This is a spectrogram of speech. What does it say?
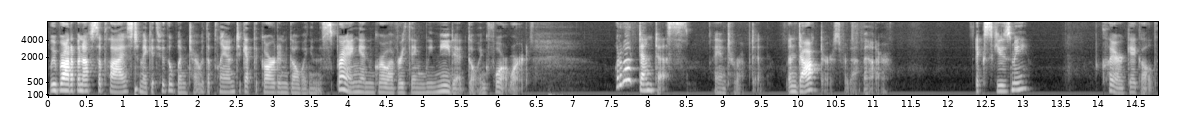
We brought up enough supplies to make it through the winter with a plan to get the garden going in the spring and grow everything we needed going forward. What about dentists? I interrupted. And doctors, for that matter. Excuse me? Claire giggled.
